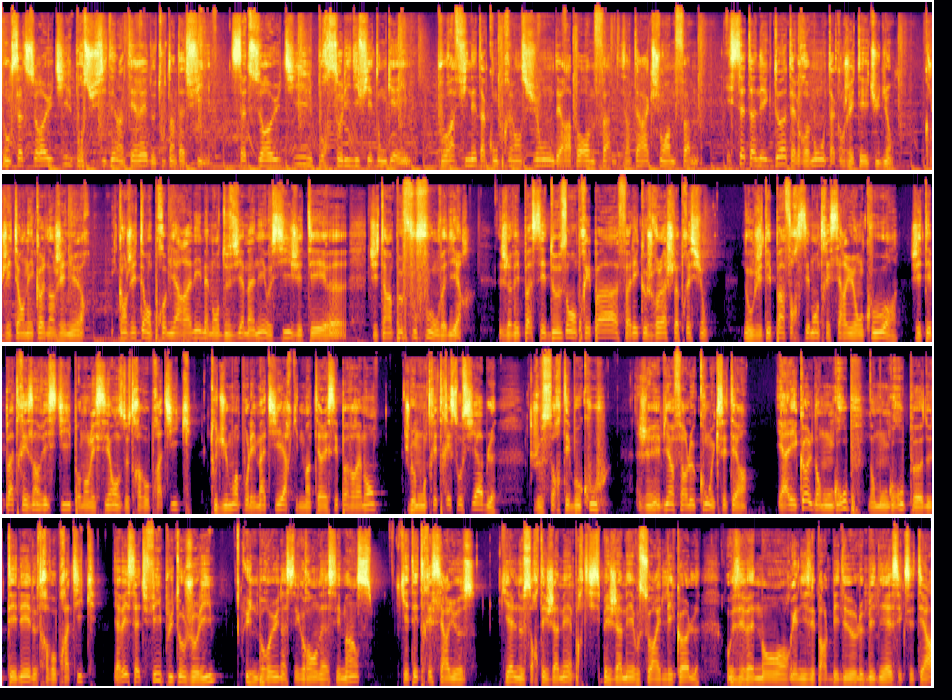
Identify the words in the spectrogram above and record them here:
Donc ça te sera utile pour susciter l'intérêt de tout un tas de filles. Ça te sera utile pour solidifier ton game, pour affiner ta compréhension des rapports hommes-femmes, des interactions hommes-femmes. Et cette anecdote, elle remonte à quand j'étais étudiant, quand j'étais en école d'ingénieur. Quand j'étais en première année, même en deuxième année aussi, j'étais euh, j'étais un peu foufou, on va dire. J'avais passé deux ans en prépa, fallait que je relâche la pression. Donc j'étais pas forcément très sérieux en cours, j'étais pas très investi pendant les séances de travaux pratiques, tout du moins pour les matières qui ne m'intéressaient pas vraiment. Je me montrais très sociable, je sortais beaucoup, j'aimais bien faire le con, etc. Et à l'école, dans mon groupe, dans mon groupe de TD, de travaux pratiques, il y avait cette fille plutôt jolie, une brune assez grande et assez mince, qui était très sérieuse, qui elle ne sortait jamais, elle participait jamais aux soirées de l'école, aux événements organisés par le BDE, le BDS, etc.,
